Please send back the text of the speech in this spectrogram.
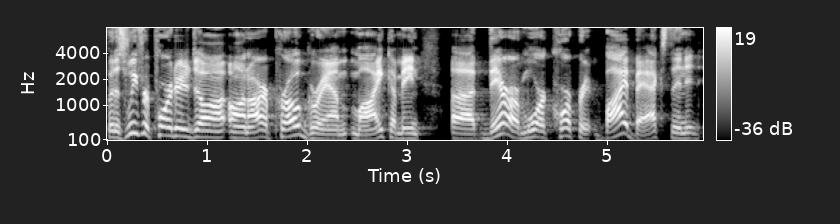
But as we've reported on, on our program, Mike, I mean, uh, there are more corporate buybacks than at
